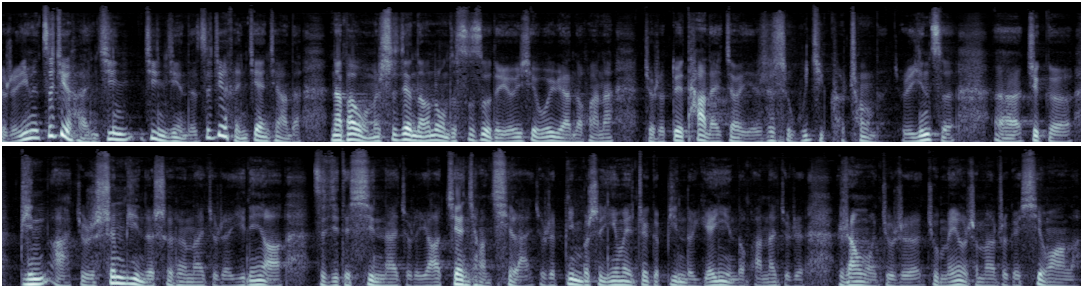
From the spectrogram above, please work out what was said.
就是因为自己很静静静的，自己很坚强的，哪怕我们实践当中的世俗的有一些委员的话呢，就是对他来讲也是是无机可乘的。就是因此，呃，这个病啊，就是生病的时候呢，就是一定要自己的心呢，就是要坚强起来。就是并不是因为这个病的原因的话，那就是让我就是就没有什么这个希望了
